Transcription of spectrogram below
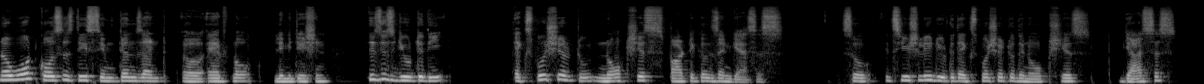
Now what causes these symptoms and uh, airflow limitation? This is due to the exposure to noxious particles and gases. So it's usually due to the exposure to the noxious gases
